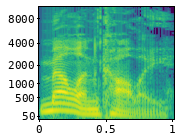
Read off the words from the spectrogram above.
melancholy.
